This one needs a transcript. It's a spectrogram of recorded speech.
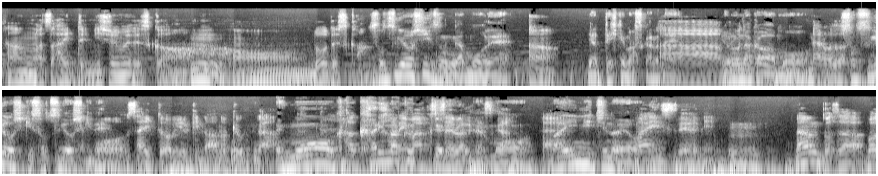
3月入って2週目ですか。うん。どうですか？卒業シーズンがもうねうんやってきてますからね。世の中はもうなるほど。卒業式卒業式で。もう斎藤由貴のあの曲がもうかかりまくってるわけですか。毎日のよう毎日のように。うん。なんかさ、まあ、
